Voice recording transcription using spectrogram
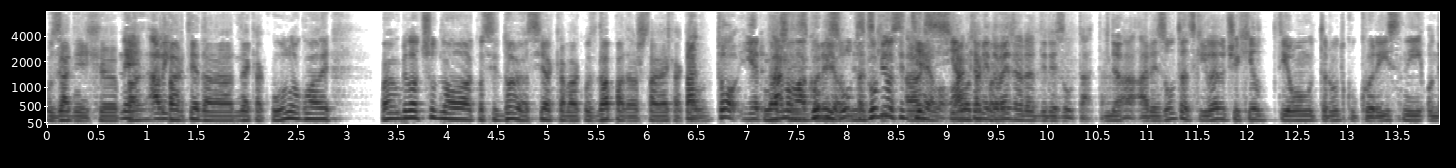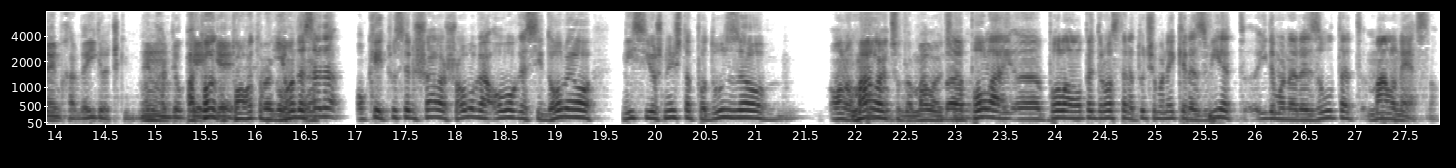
u zadnjih eh, Ne, pa- ali- par tjedana nekakvu ulogu, ali Pa mi je bilo čudno ako si doveo Sijakama, ako napadaš šta Pa nekakav... to, jer Znači, ajmo ovako, izgubio- rezultatski, izgubio si tijelo, ajmo Sijakam je doveden radi rezultata. Da. A, a rezultatski gledajući Hill ti je u ovom trenutku korisniji od Nemharda, igrački. Nemhard je okej, Pa to- je. to o tome I govorim, onda ne? sada, ok, tu se rješavaš ovoga, ovoga si doveo, nisi još ništa poduzeo, ono, Malo je čudno, malo je čudno. pola, e, pola opet rostera, tu ćemo neke razvijat, idemo na rezultat, malo nejasno.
